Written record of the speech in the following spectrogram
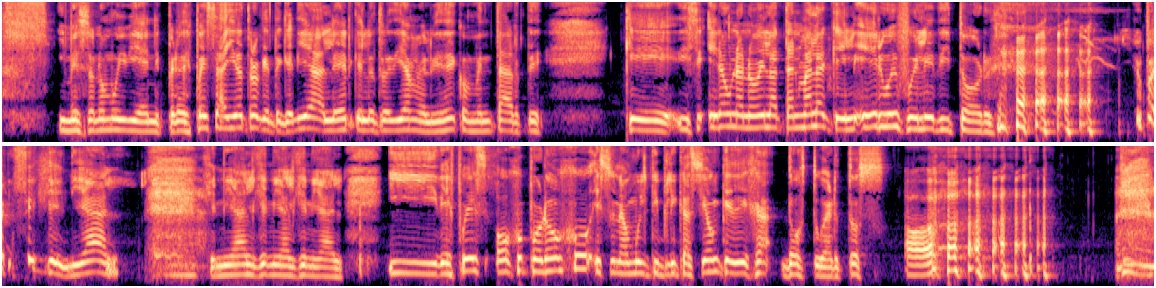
Y me sonó muy bien. Pero después hay otro que te quería leer que el otro día me olvidé de comentarte que dice, era una novela tan mala que el héroe fue el editor. Me parece genial. Genial, genial, genial. Y después, ojo por ojo, es una multiplicación que deja dos tuertos. Oh.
